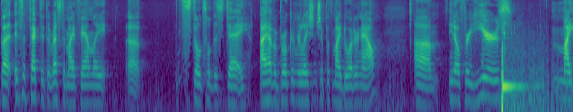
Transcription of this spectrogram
But it's affected the rest of my family uh, still till this day. I have a broken relationship with my daughter now. Um, you know, for years, my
